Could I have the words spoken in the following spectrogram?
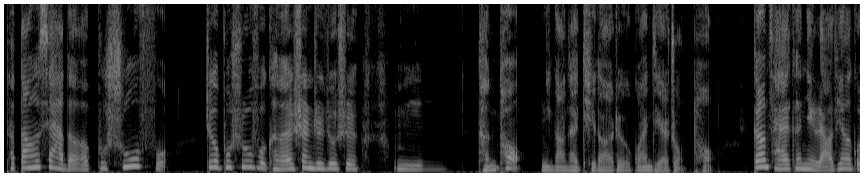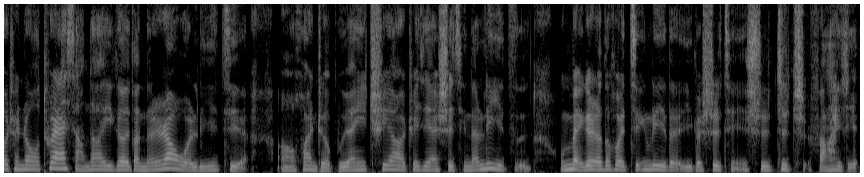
他当下的不舒服，这个不舒服可能甚至就是嗯疼痛。你刚才提到这个关节肿痛，刚才跟你聊天的过程中，我突然想到一个很能让我理解嗯患者不愿意吃药这件事情的例子。我们每个人都会经历的一个事情是智齿发炎。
